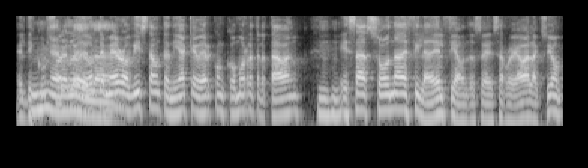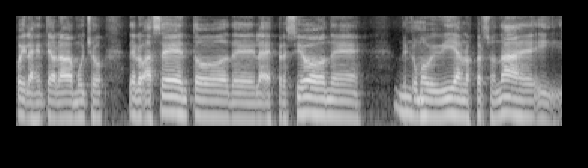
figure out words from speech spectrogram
el discurso alrededor de, Mare of Easttown tenía que ver con cómo retrataban esa zona de Filadelfia donde se desarrollaba la acción, pues y la gente hablaba mucho de los acentos, de las expresiones, de cómo vivían los personajes y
